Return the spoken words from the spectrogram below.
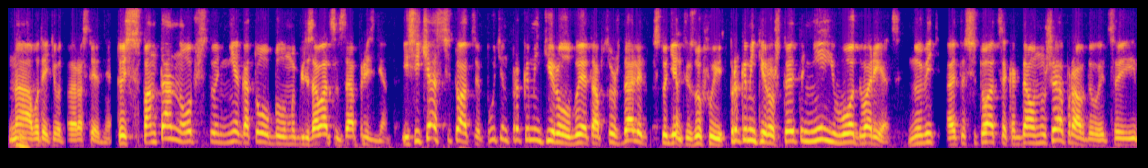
на вот эти вот расследования. То есть спонтанно общество не готово было мобилизоваться за президента. И сейчас ситуация. Путин прокомментировал, вы это обсуждали, студент из Уфы, прокомментировал, что это не его дворец. Но ведь это ситуация, когда он уже оправдывается и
